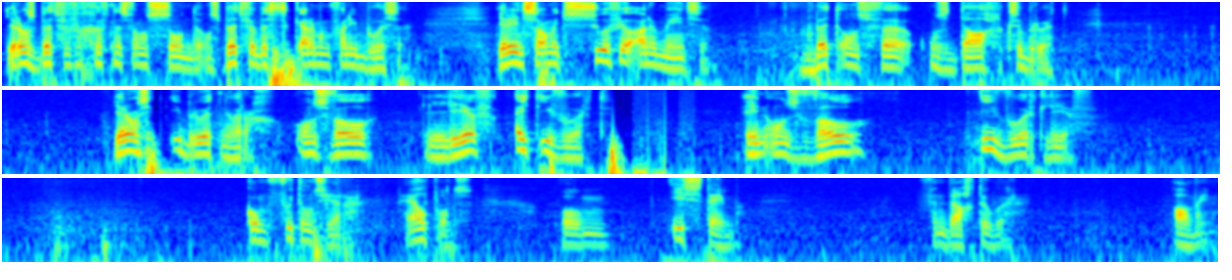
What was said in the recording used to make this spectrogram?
Here ons bid vir vergifnis van ons sonde. Ons bid vir beskerming van die bose. Here en saam met soveel ander mense bid ons vir ons daaglikse brood. Here ons het u brood nodig. Ons wil leef uit u woord. En ons wil u woord leef. Kom voed ons Here. Help ons om u stem vandag te hoor. Amen.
